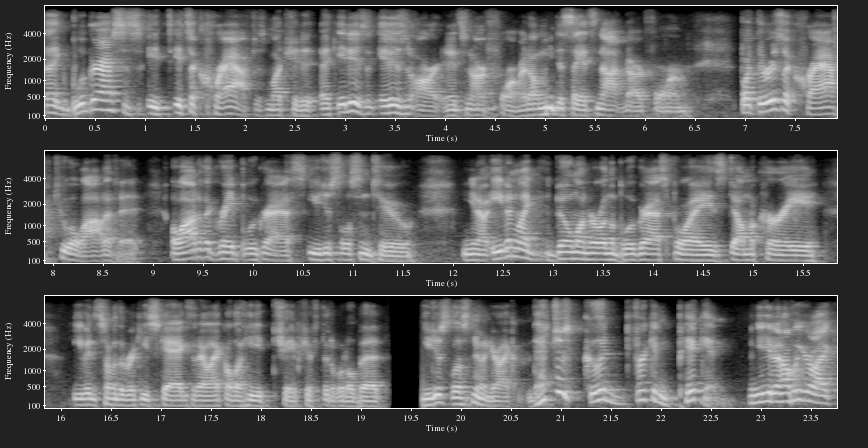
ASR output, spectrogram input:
like bluegrass is it, it's a craft as much as it like it is it is an art and it's an art form. I don't mean to say it's not an art form, but there is a craft to a lot of it. A lot of the great bluegrass you just listen to, you know, even like the Bill Monroe and the Bluegrass Boys, Del McCoury, even some of the Ricky Skaggs that I like, although he shapeshifted a little bit. You just listen to it and you're like, that's just good freaking picking. You know, you're like,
